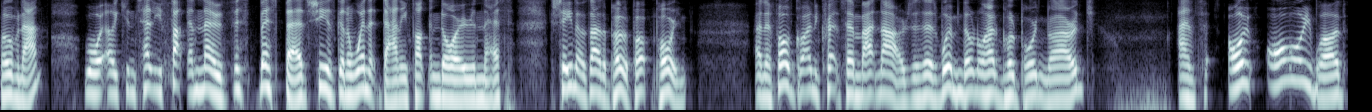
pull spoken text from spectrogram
Moving on. Right, I can tell you fucking now, this best bed, she is going to win it, Danny fucking Dyer in this. She knows how to put a point. And if I've got any criticism about marriage, it says women don't know how to put a point in marriage. And I, I would,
